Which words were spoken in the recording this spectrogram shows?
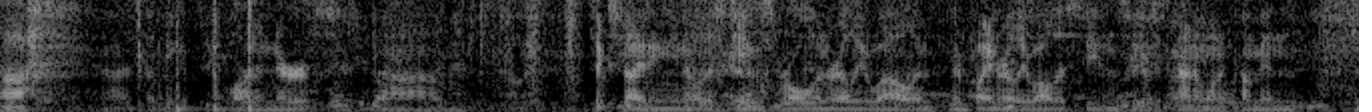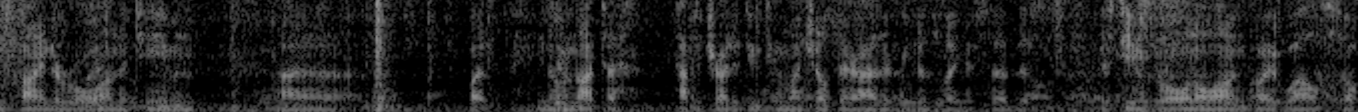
Uh, I think a lot of nerves. Um, it's exciting, you know. This team's rolling really well, and they're playing really well this season. So you just kind of want to come in and find a role on the team, and uh, but you know, not to have to try to do too much out there either, because like I said, this this team's rolling along quite well. So,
